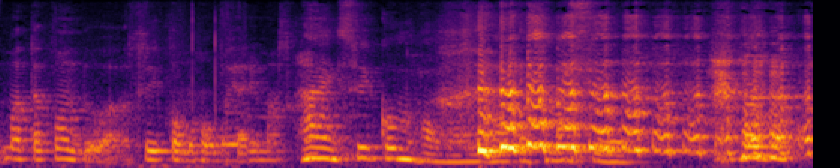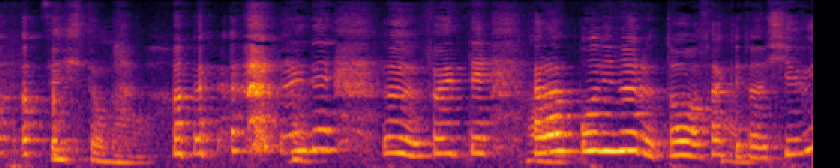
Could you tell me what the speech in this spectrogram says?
い。また今度は吸い込む方もやりますか、はい吸い込む方もお願いします。ぜひとも。それで、うん、そうやってはい。空っぽになると、さっき言ったように自然に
